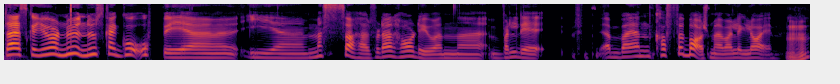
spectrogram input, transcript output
Det jeg skal gjøre nå, nå skal jeg gå opp i, eh, i eh, messa her, for der har de jo en eh, veldig en kaffebar som jeg er veldig glad i. Mhm.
